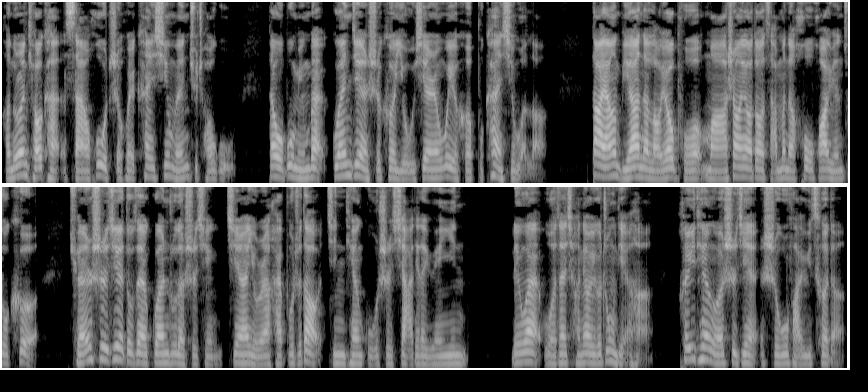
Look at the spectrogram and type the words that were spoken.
很多人调侃散户只会看新闻去炒股，但我不明白关键时刻有些人为何不看新闻了。大洋彼岸的老妖婆马上要到咱们的后花园做客，全世界都在关注的事情，竟然有人还不知道今天股市下跌的原因。另外，我再强调一个重点哈，黑天鹅事件是无法预测的，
